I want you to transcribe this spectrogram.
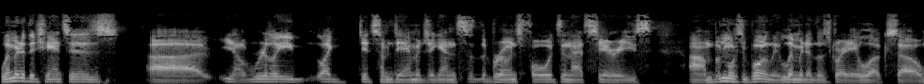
limited the chances, uh, you know, really like did some damage against the Bruins forwards in that series. Um, but most importantly, limited those grade A looks. So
